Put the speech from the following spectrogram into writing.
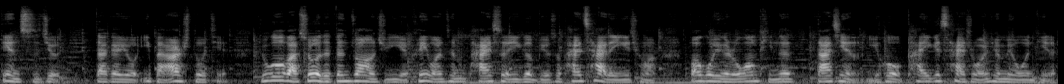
电池就大概有一百二十多节。如果我把所有的灯装上去，也可以完成拍摄一个，比如说拍菜的一个情况，包括一个柔光屏的搭建，以后拍一个菜是完全没有问题的。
